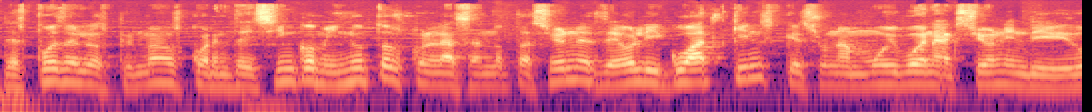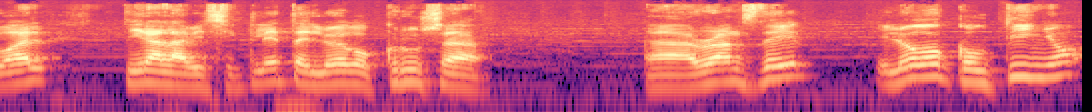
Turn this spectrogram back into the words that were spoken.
después de los primeros 45 minutos con las anotaciones de Oli Watkins, que es una muy buena acción individual. Tira la bicicleta y luego cruza a Ramsdale. Y luego Coutinho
